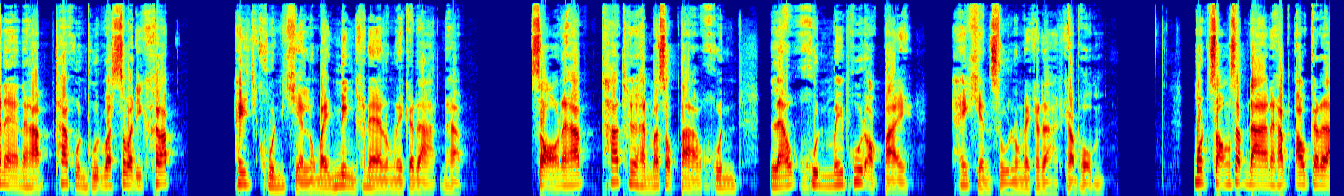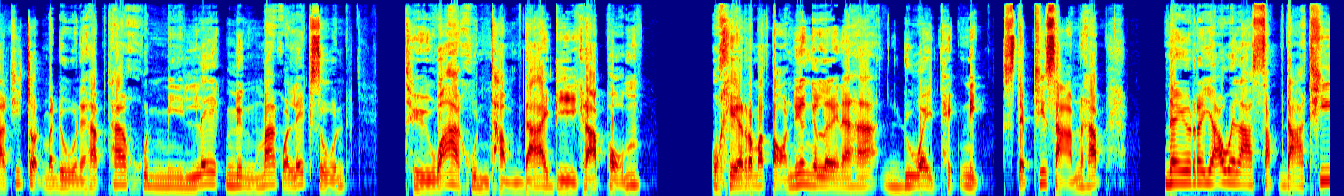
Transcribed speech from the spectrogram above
คะแนนนะครับ ถ้าคุณพูดว่าสวัสดีครับ ให้คุณเขียนลงไปหนึ่งคะแนนลงในกระดาษนะครับสองนะครับ ถ้าเธอหันมาสบตาคุณ แล้วคุณไม่พูดออกไป ให้เขียนศูนย์ลงในกระดาษครับผม หมด 2 สัปดาห์นะครับ เอากระดาษที่จดมาดูนะครับ ถ้าคุณมีเลข 1 มากกว่าเลข 0 ถือว่าคุณทำได้ดีครับผม โอเคเรามาต่อเนื่องกันเลยนะฮะ ด้วยเทคนิคสเต็ปที่ 3 นะครับ ในระยะเวลาสัปดาห์ที่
